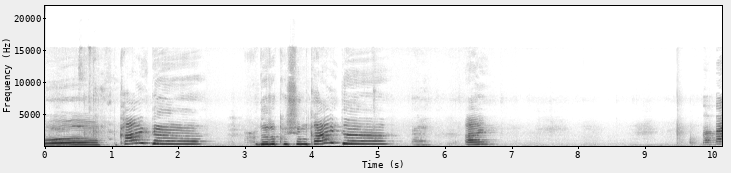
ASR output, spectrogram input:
Of kaydı. Duru kuşum kaydı. Ay. Baba.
